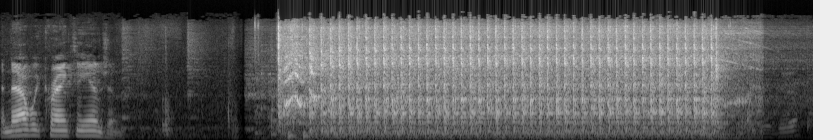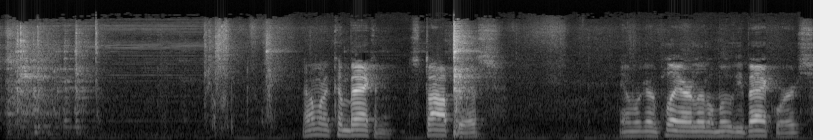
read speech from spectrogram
And now we crank the engine. Now I'm going to come back and stop this and we're going to play our little movie backwards.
